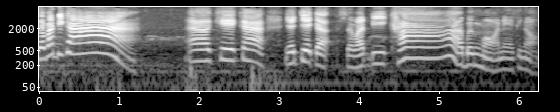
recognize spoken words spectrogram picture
สวัสดีค่ะโอเคค่ะยายเจกอะสวัสดีค่ะ เบิ่งหมอแน่พี่น้อง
